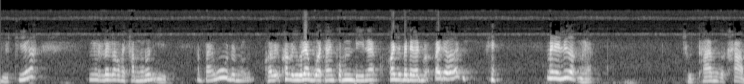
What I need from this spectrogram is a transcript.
อยู่เทียแล้วเราก็ไปทำตรงนู้นอีกทำไปอู้ดูเขาเขาไปดูแล้วบัวทางกรมดีนะเขาจะไปเดินไปเดิน ไม่ได้เลือกเลยสุดท้ายมันก็ข้าม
